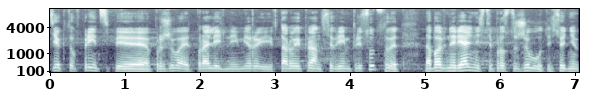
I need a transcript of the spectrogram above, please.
те, кто, в принципе, проживает параллельные миры и второй экран все время присутствует, добавленной реальности просто живут. И сегодня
